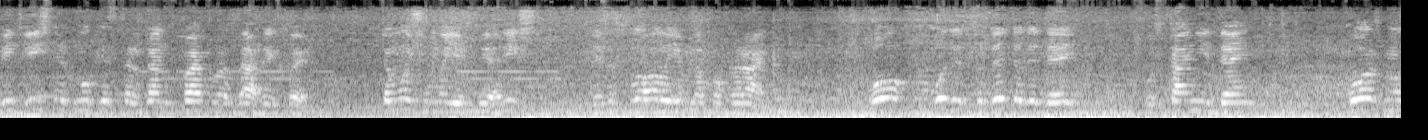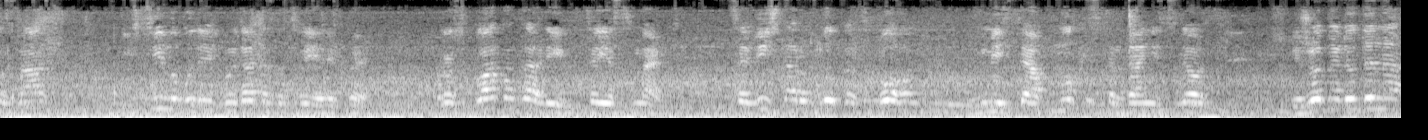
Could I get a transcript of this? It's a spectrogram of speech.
від вічних мук і страждань пекла за гріхи, тому що ми є всі грішні і заслуговуємо на покарання. Бог буде судити людей в останній день кожного з нас, і всі ми будемо відповідати за свої гріхи. Розплата за гріх це є смерть, це вічна розлука з Богом в місцях мук і страждань і сльоз. І жодна людина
